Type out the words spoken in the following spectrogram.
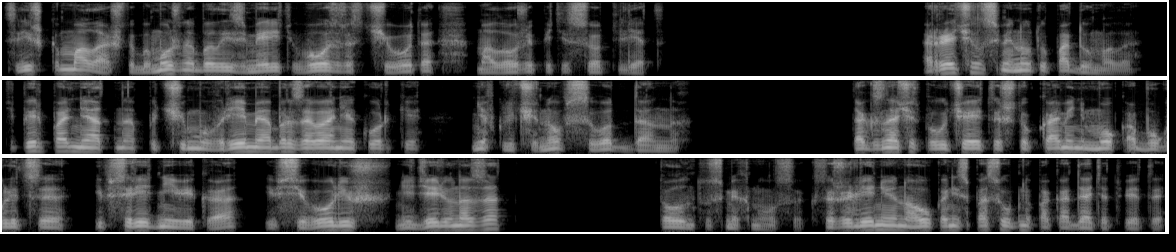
слишком мала, чтобы можно было измерить возраст чего-то моложе 500 лет. Рэчел с минуту подумала. Теперь понятно, почему время образования корки не включено в свод данных. Так значит, получается, что камень мог обуглиться и в средние века, и всего лишь неделю назад? Толланд усмехнулся. К сожалению, наука не способна пока дать ответы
